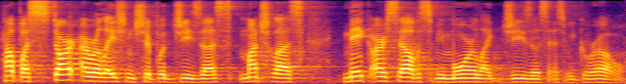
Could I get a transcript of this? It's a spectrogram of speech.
help us start our relationship with Jesus, much less make ourselves to be more like Jesus as we grow.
